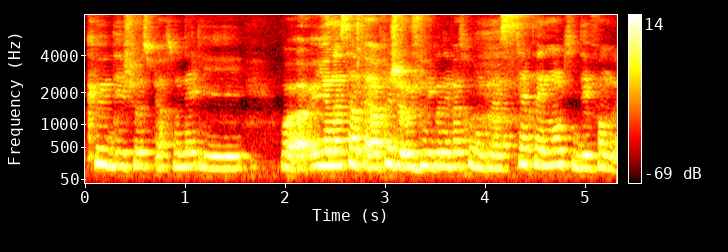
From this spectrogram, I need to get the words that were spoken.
que des choses personnelles et il y en a certains, après je, ne les connais pas trop, donc il y en a certainement qui défendent,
